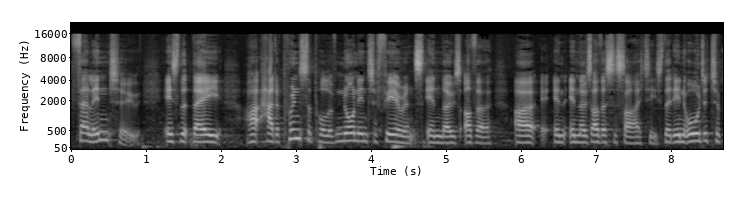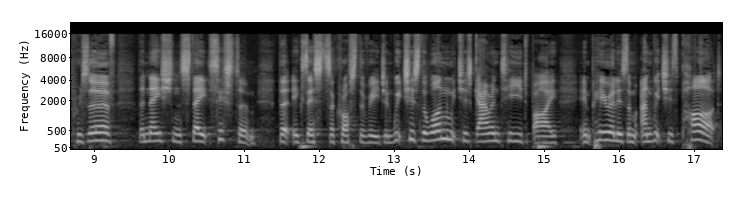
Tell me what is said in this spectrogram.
fell into, is that they had a principle of non-interference in those other uh, in, in those other societies. That in order to preserve the nation-state system that exists across the region, which is the one which is guaranteed by imperialism and which is part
